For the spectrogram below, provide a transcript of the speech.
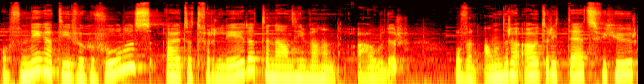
of negatieve gevoelens uit het verleden ten aanzien van een ouder of een andere autoriteitsfiguur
